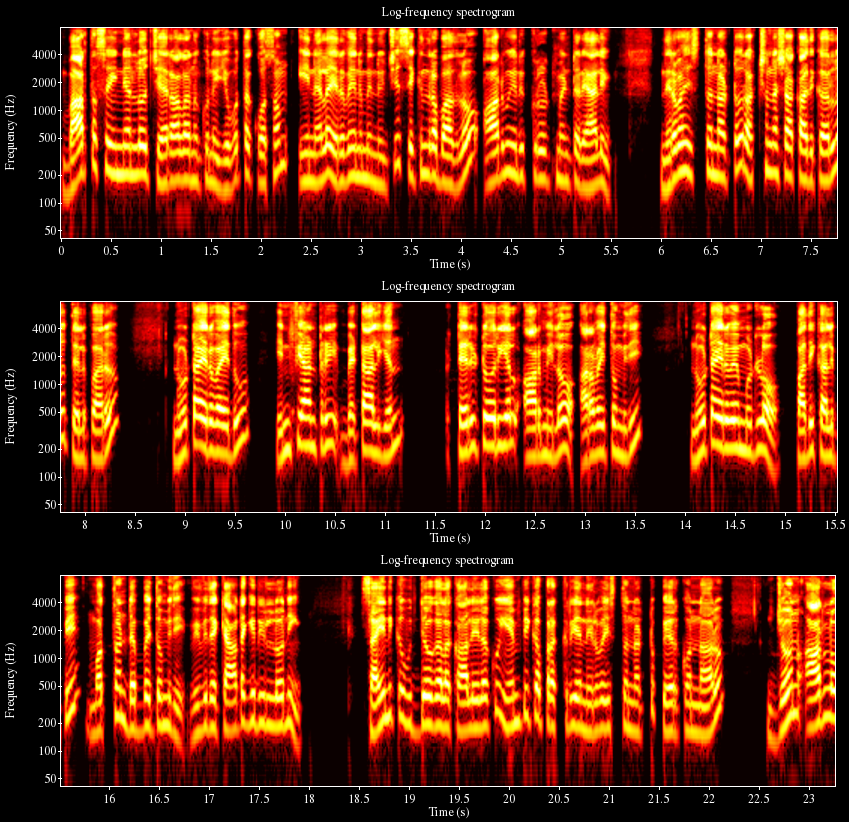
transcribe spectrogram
భారత సైన్యంలో చేరాలనుకునే యువత కోసం ఈ నెల ఇరవై ఎనిమిది నుంచి సికింద్రాబాద్లో ఆర్మీ రిక్రూట్మెంట్ ర్యాలీ నిర్వహిస్తున్నట్టు రక్షణ శాఖ అధికారులు తెలిపారు. నూట ఇరవై ఐదు ఇన్ఫ్యాంట్రీ బెటాలియన్ టెరిటోరియల్ ఆర్మీలో అరవై తొమ్మిది నూట ఇరవై మూడులో పది కలిపి మొత్తం డెబ్బై తొమ్మిది వివిధ కేటగిరీల్లోని సైనిక ఉద్యోగాల ఖాళీలకు ఎంపిక ప్రక్రియ నిర్వహిస్తున్నట్టు పేర్కొన్నారు. జోన్ ఆరులో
